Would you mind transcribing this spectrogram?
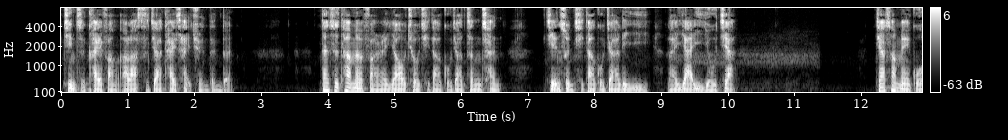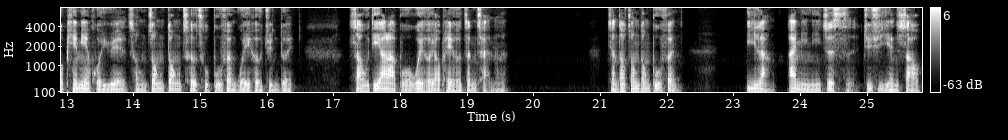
禁止开放阿拉斯加开采权等等。但是他们反而要求其他国家增产，减损其他国家利益，来压抑油价。加上美国片面毁约，从中东撤出部分维和军队，沙地阿拉伯为何要配合增产呢？讲到中东部分，伊朗艾米尼之死继续延烧，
